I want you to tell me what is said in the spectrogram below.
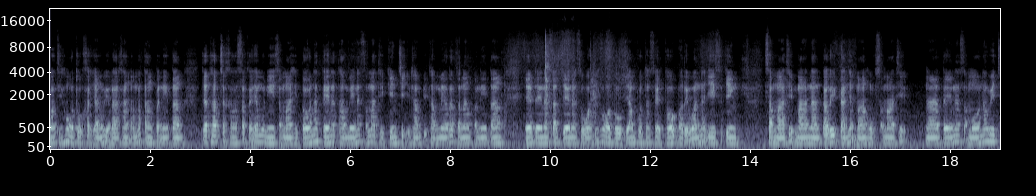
วัติโหตุขยังวิราคังอมตังปณีตังยะทัชคาสักยมุนีสมาหิโตนะเตนะธรรมเมนะสมาธิกินจิอิทัมปิธรรมเมรัตนังปณีตังเอเตนะสัจเจนะสวัติโหตุยัมพุทธเศรษโธปริวันนะยีสจริงสมาธิมานันตริกัญญมาหุสมาธินาเตนะสมโมนวิจ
